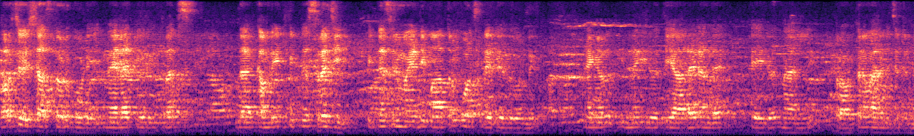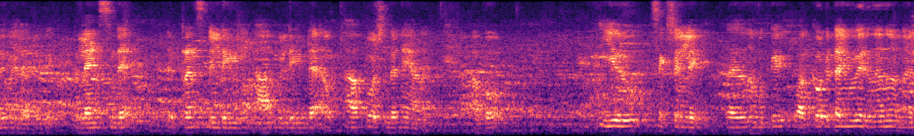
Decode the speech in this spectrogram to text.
കുറച്ച് വിശ്വാസത്തോടു കൂടി Melattur drugs the complete fitness റജി ഫിറ്റ്നസിന് വേണ്ടി മാത്രം കോൺസെൻട്രേറ്റ് ചെയ്തുകൊണ്ട് ഞങ്ങൾ ഇന്ന് ഇരുപത്തി ആറ് രണ്ട് ഇരുപത്തിനാലിന് പ്രവർത്തനം ആരംഭിച്ചിട്ടുണ്ട് മേലാറ്റൂർ റിലയൻസിന്റെ ട്രെൻഡ്സ് ബിൽഡിങ്ങിൽ ആ ബിൽഡിങ്ങിന്റെ ആ പോർഷൻ തന്നെയാണ്. അപ്പോൾ ഈ ഒരു സെക്ഷനിലേക്ക് അതായത് നമുക്ക് വർക്കൗട്ട് ടൈം വരുന്നതെന്ന് പറഞ്ഞാൽ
